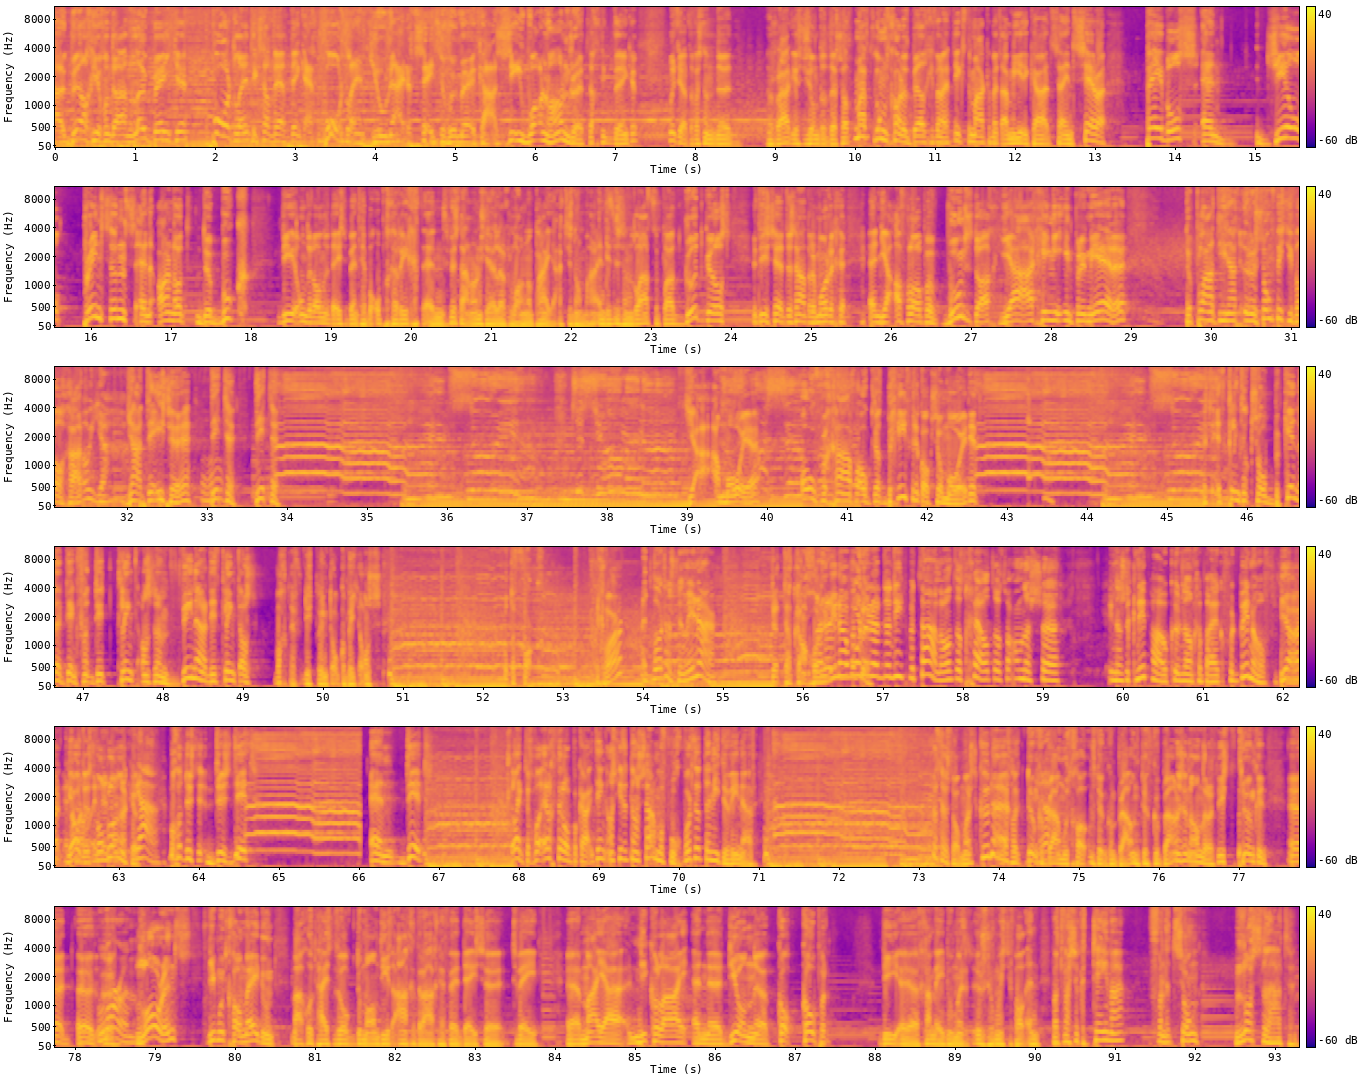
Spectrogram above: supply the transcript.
Uit België vandaan. Leuk beentje. Portland. Ik zat te denken echt Portland. United States of America. C100. Dacht ik te denken. Want ja, dat was een, eh, een radiostation dat daar zat. Maar het komt gewoon uit België. Van heeft niks te maken met Amerika. Het zijn Sarah Peebles en Jill Prinsons en Arnold de Boek die onder andere deze band hebben opgericht. En we staan nog niet heel erg lang, een paar jaartjes nog maar. En dit is een laatste plaat, Good Girls. Het is eh, de zaterdagmorgen. En ja, afgelopen woensdag, ja, ging hij in première. De plaat die naar het Eurosong Festival gaat. Oh ja. Ja, deze, hè. Ditte, ditte. Human. I'm Ja, ah, mooi, hè. Overgave ook. Dat begin vind ik ook zo mooi. Dit, het, het klinkt ook zo bekend dat ik denk van... Dit klinkt als een winnaar. Dit klinkt als... Wacht even, dit klinkt ook een beetje als... What the fuck? Echt waar? Het wordt als een winnaar. Dat, dat kan gewoon Maar een we- winnaar we worden. kunnen dat niet betalen, want dat geld dat we anders eh, in onze knip houden... kunnen we dan gebruiken voor het Binnenhof. Ja. En ja, dat is En wel belangrijker. Ja, Maar goed, dus, dus dit... En dit... Lijkt toch wel erg veel op elkaar. Ik denk, als je dat nou samenvoegt, wordt dat dan niet de winnaar? Dat zou zomaar eens kunnen eigenlijk. Duncan Ja. Brown moet gewoon... Of Duncan Brown. Duncan Brown is een andere. Het is Duncan... eh, eh, eh, Lauren. Lawrence. Die moet gewoon meedoen. Maar goed, hij is ook de man die het aangedragen heeft. Deze twee. Maya Nicolai en Dion Ko- Koper. Die eh, gaan meedoen met het Eurosong Festival. En wat was ook het thema van het song? Loslaten.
